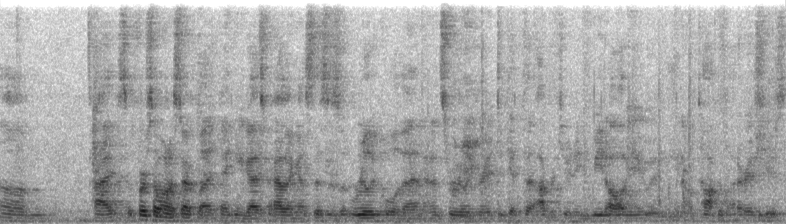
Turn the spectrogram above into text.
Um, hi, so first I want to start by thanking you guys for having us. This is a really cool event and it's really great to get the opportunity to meet all of you and you know talk about our issues.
